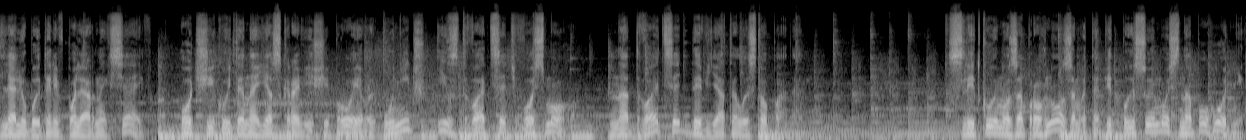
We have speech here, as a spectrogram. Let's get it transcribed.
Для любителів полярних сяйв очікуйте найяскравіші прояви у ніч із 28 на 29 листопада. Слідкуємо за прогнозами та підписуємось на погоднік.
